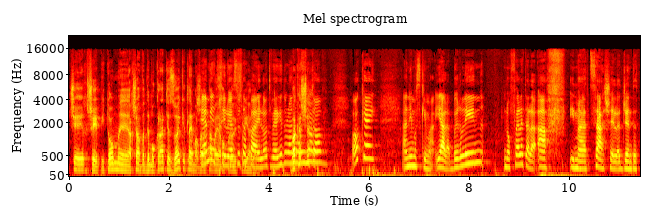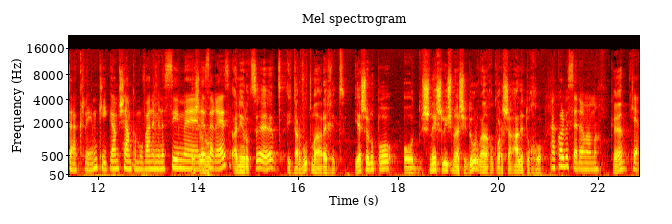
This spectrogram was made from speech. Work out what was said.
ש, שפתאום אה, עכשיו הדמוקרטיה זועקת להם, אבל שהם התו הירוק יתחילו, לא יעשו את הפריע להם. הפיילוט ויגידו לנו בבקשה. טוב. אוקיי, אני מסכימה. יאללה, ברלין נופלת על האף עם ההאצה של אג'נדת האקלים, כי גם שם כמובן הם מנסים אה, לנו- לזרז. אני רוצה התערבות מערכת. יש לנו פה עוד שני שליש מהשידור, ואנחנו כבר שעה לתוכו, הכל בסדר, מאמה. כן? כן.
